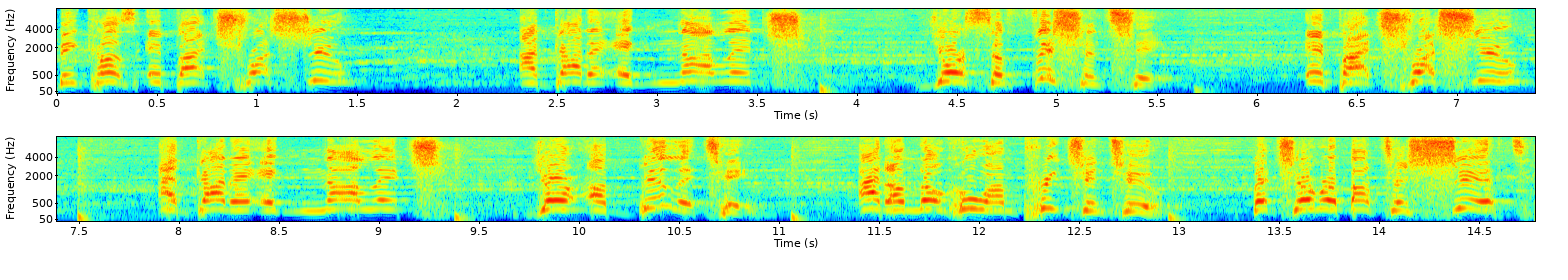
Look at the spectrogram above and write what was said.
Because if I trust you, I've got to acknowledge your sufficiency. If I trust you, I've got to acknowledge your ability. I don't know who I'm preaching to, but you're about to shift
